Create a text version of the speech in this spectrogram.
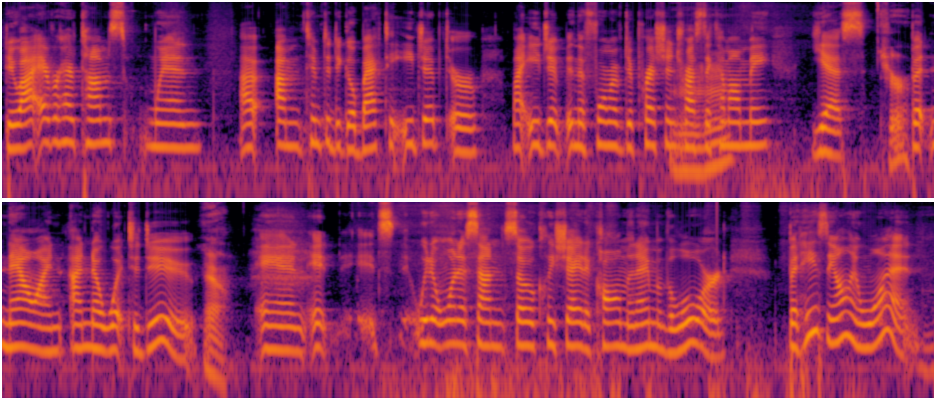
do i ever have times when I, i'm tempted to go back to egypt or my egypt in the form of depression tries to come mm-hmm. on me yes Sure. but now i, I know what to do yeah. and it it's we don't want to sound so cliche to call him the name of the lord but he's the only one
